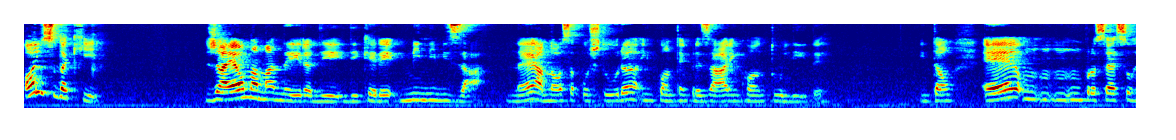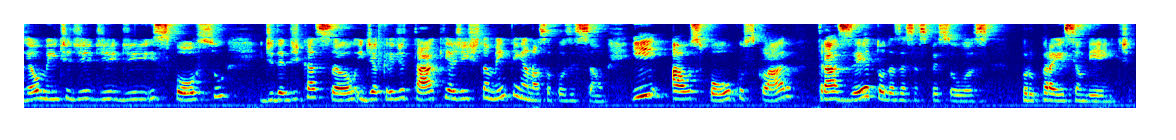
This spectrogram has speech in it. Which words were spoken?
Olha isso daqui." Já é uma maneira de, de querer minimizar né, a nossa postura enquanto empresário, enquanto líder. Então, é um, um processo realmente de, de, de, esforço, de dedicação e de acreditar que a gente também tem a nossa posição. E, aos poucos, claro, trazer todas essas pessoas para esse ambiente.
